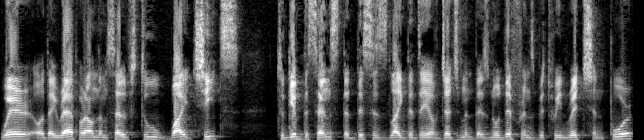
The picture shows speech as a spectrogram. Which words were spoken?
wear or they wrap around themselves two white sheets to give the sense that this is like the day of judgment. There's no difference between rich and poor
